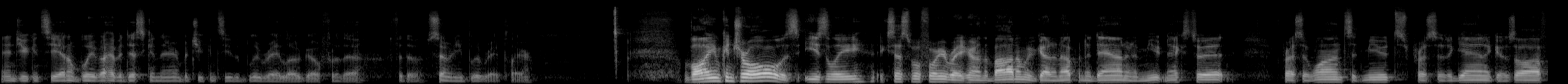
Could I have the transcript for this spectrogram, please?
And you can see, I don't believe I have a disc in there, but you can see the Blu-ray logo for the for the Sony Blu-ray player. Volume control is easily accessible for you right here on the bottom. We've got an up and a down and a mute next to it. Press it once, it mutes. Press it again, it goes off.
